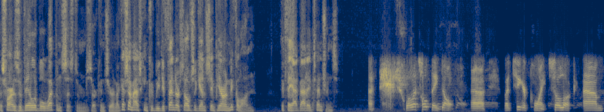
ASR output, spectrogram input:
as far as available weapon systems are concerned. I guess I'm asking, could we defend ourselves against St. Pierre and Miquelon if they had bad intentions? well, let's hope they don't. Uh, but to your point, so look, um,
